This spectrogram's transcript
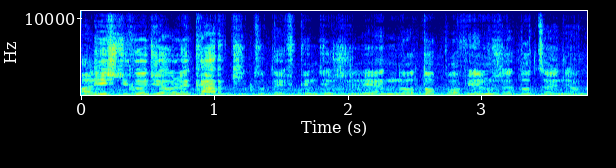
Ale jeśli chodzi o lekarki tutaj w Kędzierzynie, no to powiem, że doceniam.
